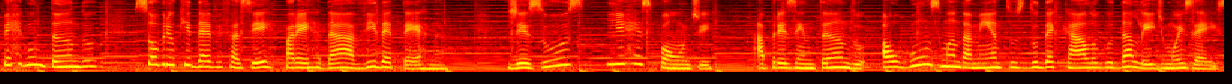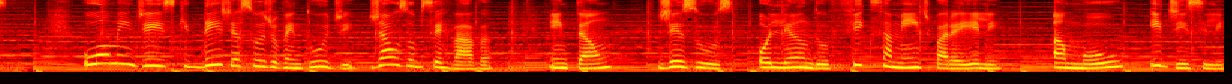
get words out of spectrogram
perguntando sobre o que deve fazer para herdar a vida eterna. Jesus lhe responde, apresentando alguns mandamentos do Decálogo da Lei de Moisés. O homem diz que desde a sua juventude já os observava. Então, Jesus, olhando fixamente para ele, amou e disse-lhe:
